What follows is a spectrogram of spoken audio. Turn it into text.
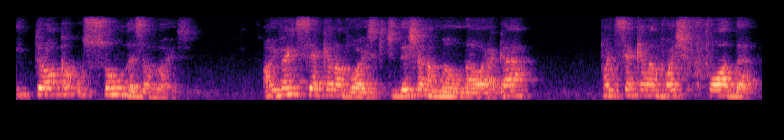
E troca o som dessa voz. Ao invés de ser aquela voz que te deixa na mão na hora H, pode ser aquela voz foda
